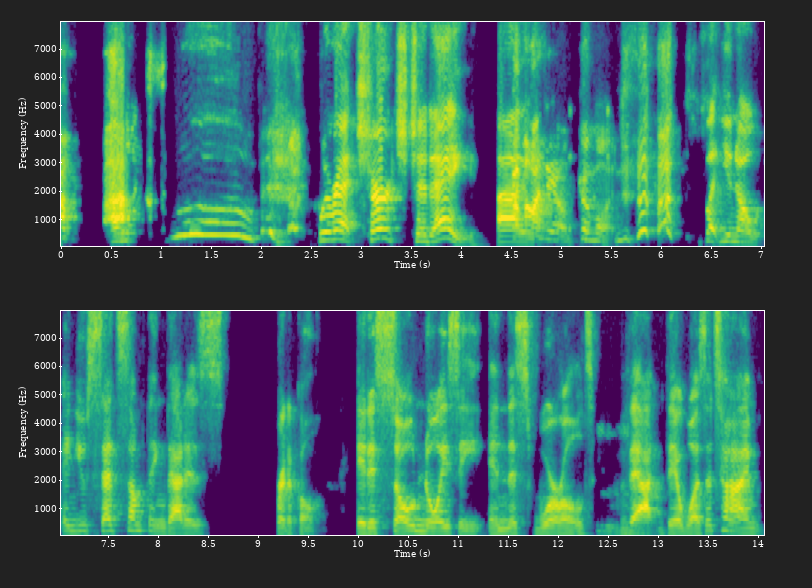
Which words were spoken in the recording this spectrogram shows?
I'm like, Woo! we're at church today. Uh, come on now. Come on. but you know, and you said something that is critical. It is so noisy in this world mm. that there was a time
